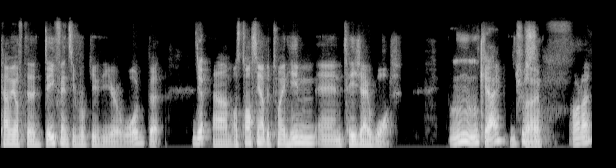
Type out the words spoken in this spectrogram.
coming off the defensive rookie of the year award, but Yep. um, I was tossing up between him and TJ Watt. Mm, okay. Interesting. So All right.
